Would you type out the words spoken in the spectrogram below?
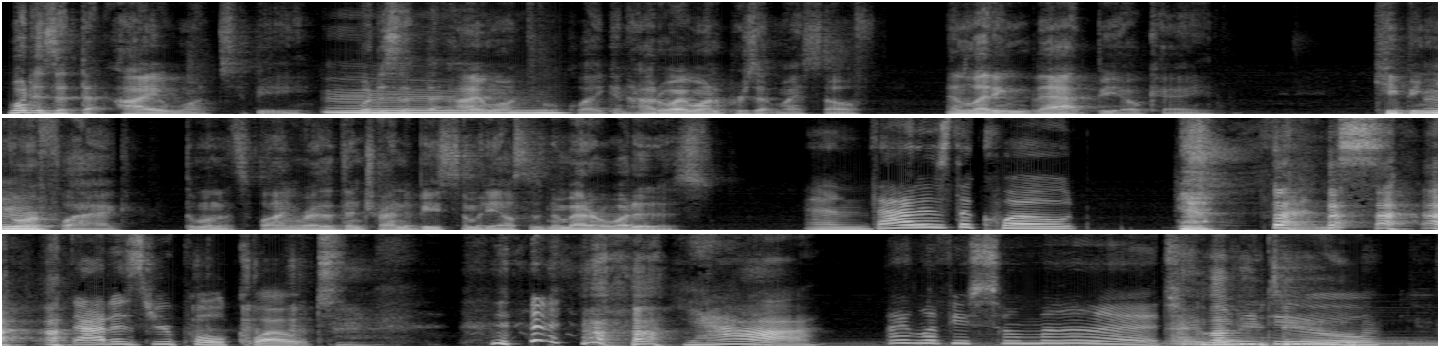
what is it that I want to be? Mm. What is it that I want to look like? And how do I want to present myself? And letting that be okay. Keeping mm. your flag, the one that's flying, rather than trying to be somebody else's, no matter what it is. And that is the quote, friends. that is your pull quote. yeah. I love you so much. I, I love really you do. too.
